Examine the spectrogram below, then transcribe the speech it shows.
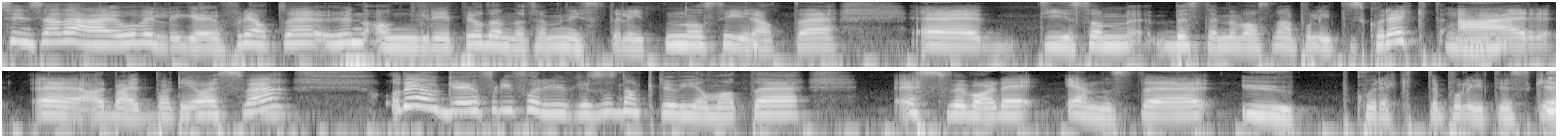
syns jeg det er jo veldig gøy, fordi eh, hun angriper jo denne feministeliten og sier at eh, de som bestemmer hva som er politisk korrekt, Mhm. er eh, Arbeiderpartiet og SV. Og det er jo gøy, fordi forrige uke så snakket jo vi om at eh, SV var det eneste ukorrekte politiske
